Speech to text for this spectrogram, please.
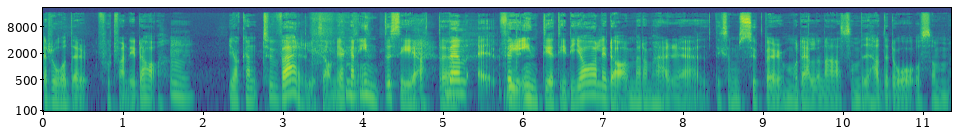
råder fortfarande idag. mm. Jag kan tyvärr liksom, jag kan inte se att eh, Men eh, det inte är ett ideal idag med de här eh, liksom supermodellerna som vi hade då och som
